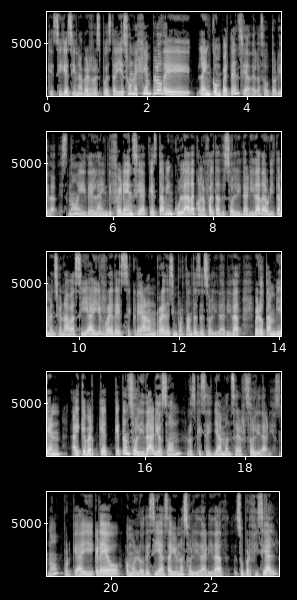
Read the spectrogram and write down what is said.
Que sigue sin haber respuesta y es un ejemplo de la incompetencia de las autoridades, ¿no? Y de la indiferencia que está vinculada con la falta de solidaridad. Ahorita mencionaba, sí hay redes, se crearon redes importantes de solidaridad, pero también hay que ver qué, qué tan solidarios son los que se llaman ser solidarios, ¿no? Porque ahí creo, como lo decías, hay una solidaridad superficial,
